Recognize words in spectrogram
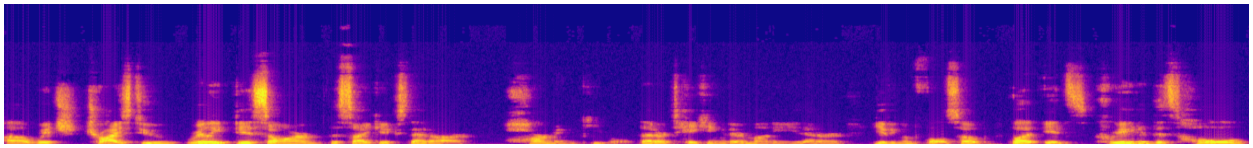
uh, which tries to really disarm the psychics that are harming people, that are taking their money, that are giving them false hope. But it's created this whole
